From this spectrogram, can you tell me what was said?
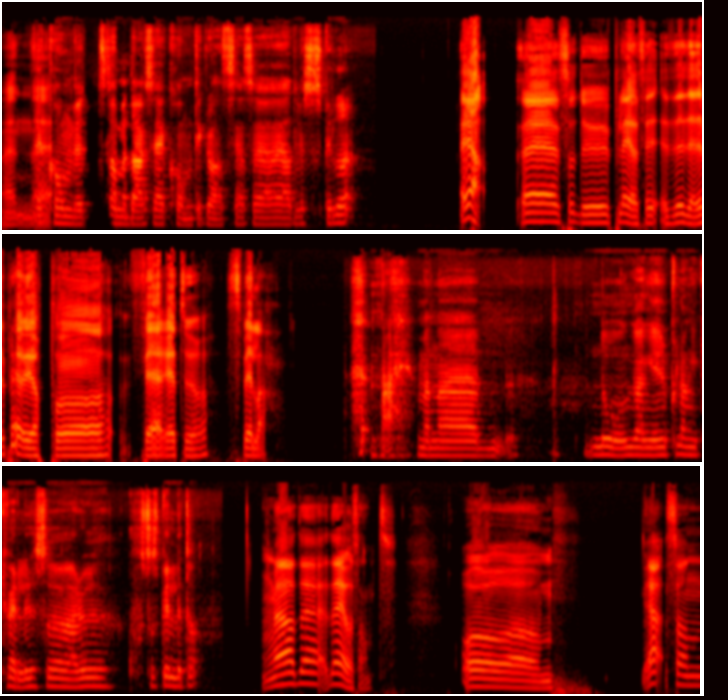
Men Det eh, kom ut samme dag som jeg kom til Kroatia, så jeg hadde lyst til å spille det. ja. Eh, så du pleier å si Det er det du pleier å gjøre på ferieturer? Spille? Nei, men eh, noen ganger på lange kvelder så er det kos å spille litt òg. Ja, det, det er jo sant. Og Ja, sånn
